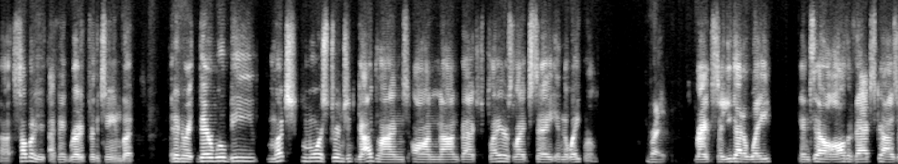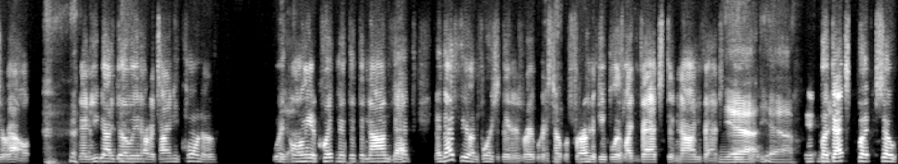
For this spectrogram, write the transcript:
Uh, somebody I think wrote it for the team, but at any rate, there will be much more stringent guidelines on non-vaxxed players, like say in the weight room. Right. Right. So you got to wait until all the vax guys are out. and you got to go in on a tiny corner with yeah. only equipment that the non-vax. And that's the unfortunate thing is, right? We're going to start referring to people as like vaxxed and non-vaxxed. Yeah, people. yeah. Eh, but right. that's but so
